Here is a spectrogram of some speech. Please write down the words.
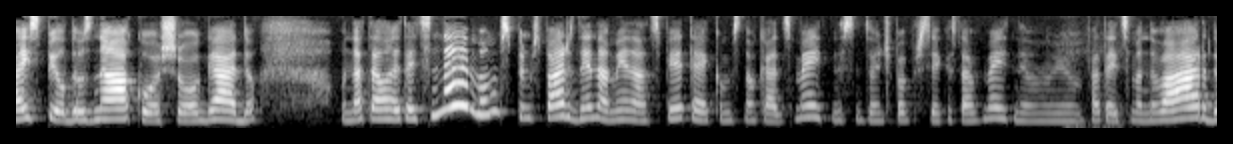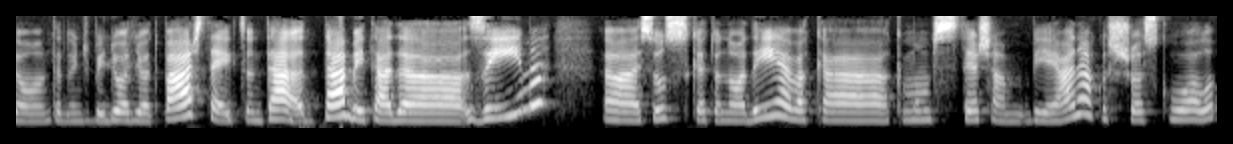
aizpildu uz nākošo gadu. Un Natālija teica, nē, mums pirms pāris dienām ienāca pieteikums no kādas meitenes, un viņš paprasīja, kas tā ir meitene, un viņš pateica manu vārdu, un tad viņš bija ļoti, ļoti pārsteigts, tā, tā bija tāda zīme, es uzskatu no Dieva, ka, ka mums tiešām bija jānāk uz šo skolu,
